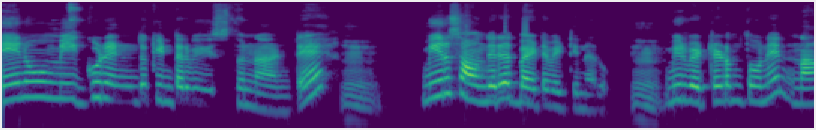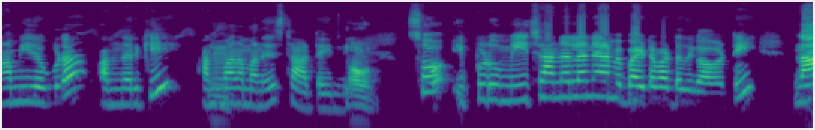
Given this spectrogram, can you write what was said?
నేను మీకు కూడా ఎందుకు ఇంటర్వ్యూ ఇస్తున్నా అంటే మీరు సౌందర్య బయట పెట్టినారు. మీరు పెట్టడంతోనే నా మీద కూడా అందరికి అనుమానం అనేది స్టార్ట్ అయింది. సో ఇప్పుడు మీ ఛానల్ అనే ఆమె బయటపడ్డది కాబట్టి నా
